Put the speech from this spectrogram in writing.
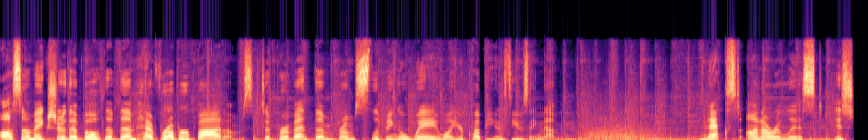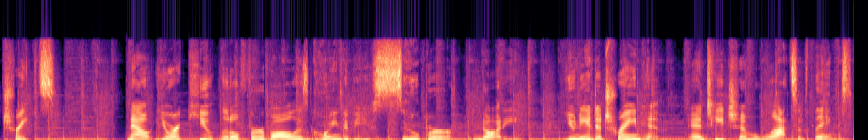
Also, make sure that both of them have rubber bottoms to prevent them from slipping away while your puppy is using them. Next on our list is treats. Now, your cute little fur ball is going to be super naughty. You need to train him and teach him lots of things.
